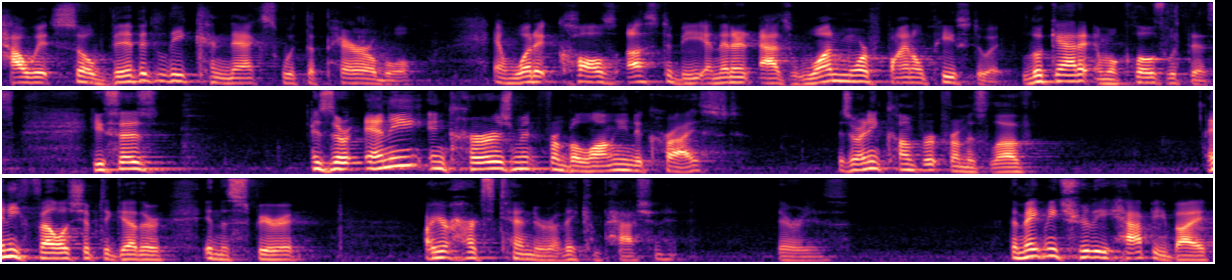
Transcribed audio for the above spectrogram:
how it so vividly connects with the parable and what it calls us to be. And then it adds one more final piece to it. Look at it, and we'll close with this. He says, Is there any encouragement from belonging to Christ? Is there any comfort from his love? Any fellowship together in the Spirit? Are your hearts tender? Are they compassionate? There it is. They make me truly happy by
